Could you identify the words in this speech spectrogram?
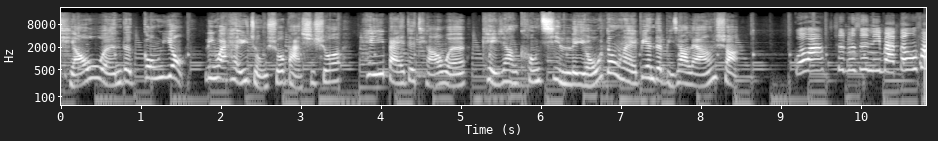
条纹的功用。另外还有一种说法是说，黑白的条纹可以让空气流动，哎，变得比较凉爽。国王，是不是你把动物放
